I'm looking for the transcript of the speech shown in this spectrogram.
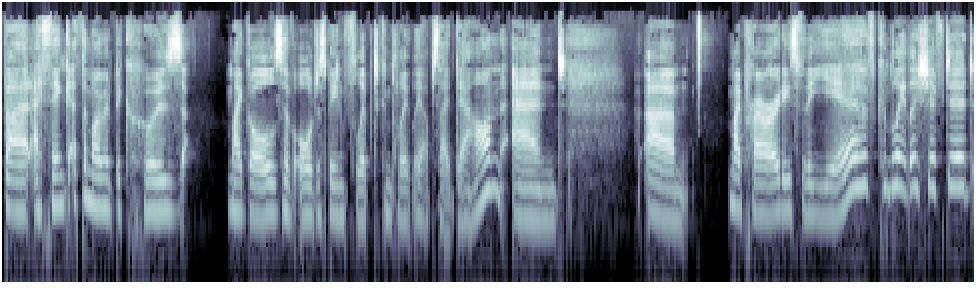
But I think at the moment, because my goals have all just been flipped completely upside down and, um, my priorities for the year have completely shifted,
